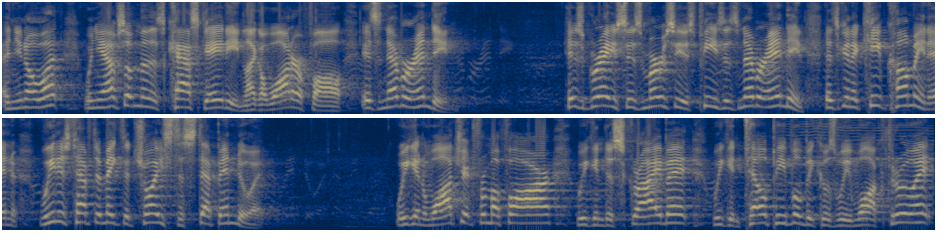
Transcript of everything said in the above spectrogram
And you know what? When you have something that's cascading like a waterfall, it's never ending. His grace, His mercy, His peace, it's never ending. It's going to keep coming, and we just have to make the choice to step into it. We can watch it from afar, we can describe it, we can tell people because we walk through it,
